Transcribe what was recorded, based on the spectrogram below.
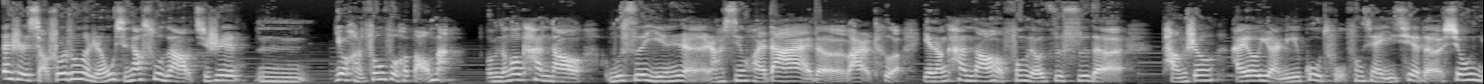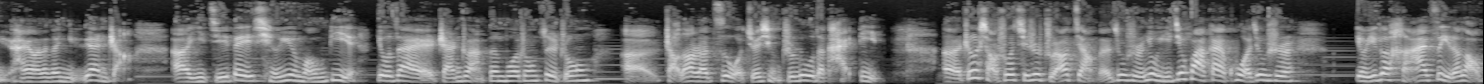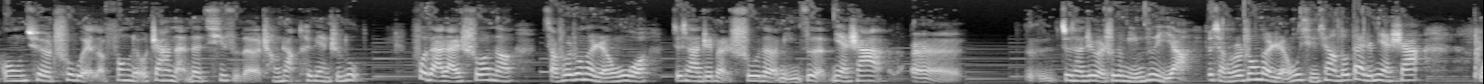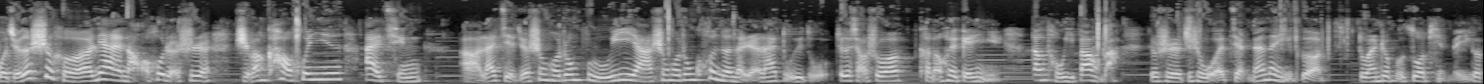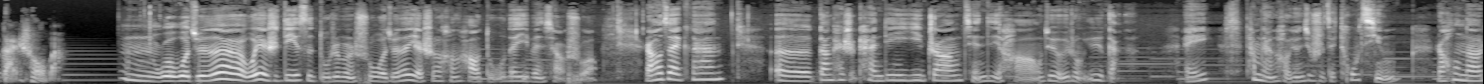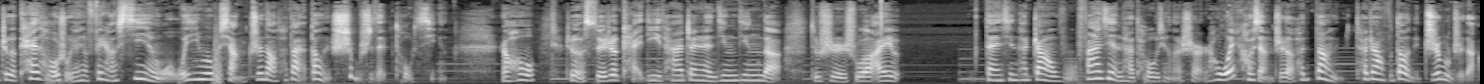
但是小说中的人物形象塑造，其实，嗯。又很丰富和饱满，我们能够看到无私隐忍，然后心怀大爱的瓦尔特，也能看到风流自私的唐生，还有远离故土奉献一切的修女，还有那个女院长，呃，以及被情欲蒙蔽又在辗转奔波中最终呃找到了自我觉醒之路的凯蒂。呃，这个小说其实主要讲的就是用一句话概括，就是有一个很爱自己的老公却出轨了风流渣男的妻子的成长蜕变之路。复杂来说呢，小说中的人物就像这本书的名字“面纱”，呃，呃，就像这本书的名字一样，就小说中的人物形象都戴着面纱。我觉得适合恋爱脑或者是指望靠婚姻、爱情啊来解决生活中不如意啊、生活中困顿的人来读一读这个小说，可能会给你当头一棒吧。就是这是我简单的一个读完这部作品的一个感受吧。嗯，我我觉得我也是第一次读这本书，我觉得也是很好读的一本小说。然后再看，呃，刚开始看第一章前几行就有一种预感，哎，他们两个好像就是在偷情。然后呢，这个开头首先就非常吸引我，我因为我想知道他俩到底是不是在偷情。然后这随着凯蒂她战战兢兢的，就是说，哎，担心她丈夫发现她偷情的事儿。然后我也好想知道她到她丈夫到底知不知道。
